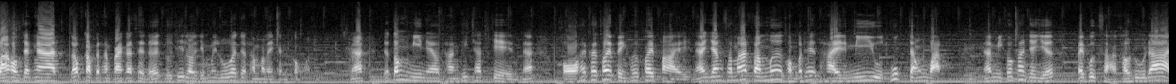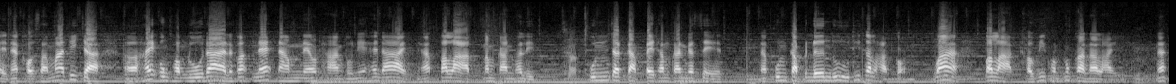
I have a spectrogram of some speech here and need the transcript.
ลาออกจากงานแล้วกลับไปทำการเกษตรเลยโดยที่เรายังไม่รู้ว่าจะทำอะไรกันก่อนนะจะต้องมีแนวทางที่ชัดเจนนะขอให้ค่อยๆเป็นค่อย ๆ ไปนะยังสมาร์ทฟาร์มเมอร์ของประเทศไทยมีอยู่ทุกจังหวัดนะมีค่อนข้างจะเยอะไปปรึกษาเขาดูได้นะเขาสามารถที่จะเอ่อให้องค์ความรู้ได้ แล้วก็แนะนำแนวทางตรงนี้ให้ได้นะครับตลาดนำการผลิต ครับ คุณจะกลับไปทำการเกษตร นะคุณกลับไปเดินดูที่ตลาดก่อน ว่าตลาดเขามีความต้องการอะไรนะ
